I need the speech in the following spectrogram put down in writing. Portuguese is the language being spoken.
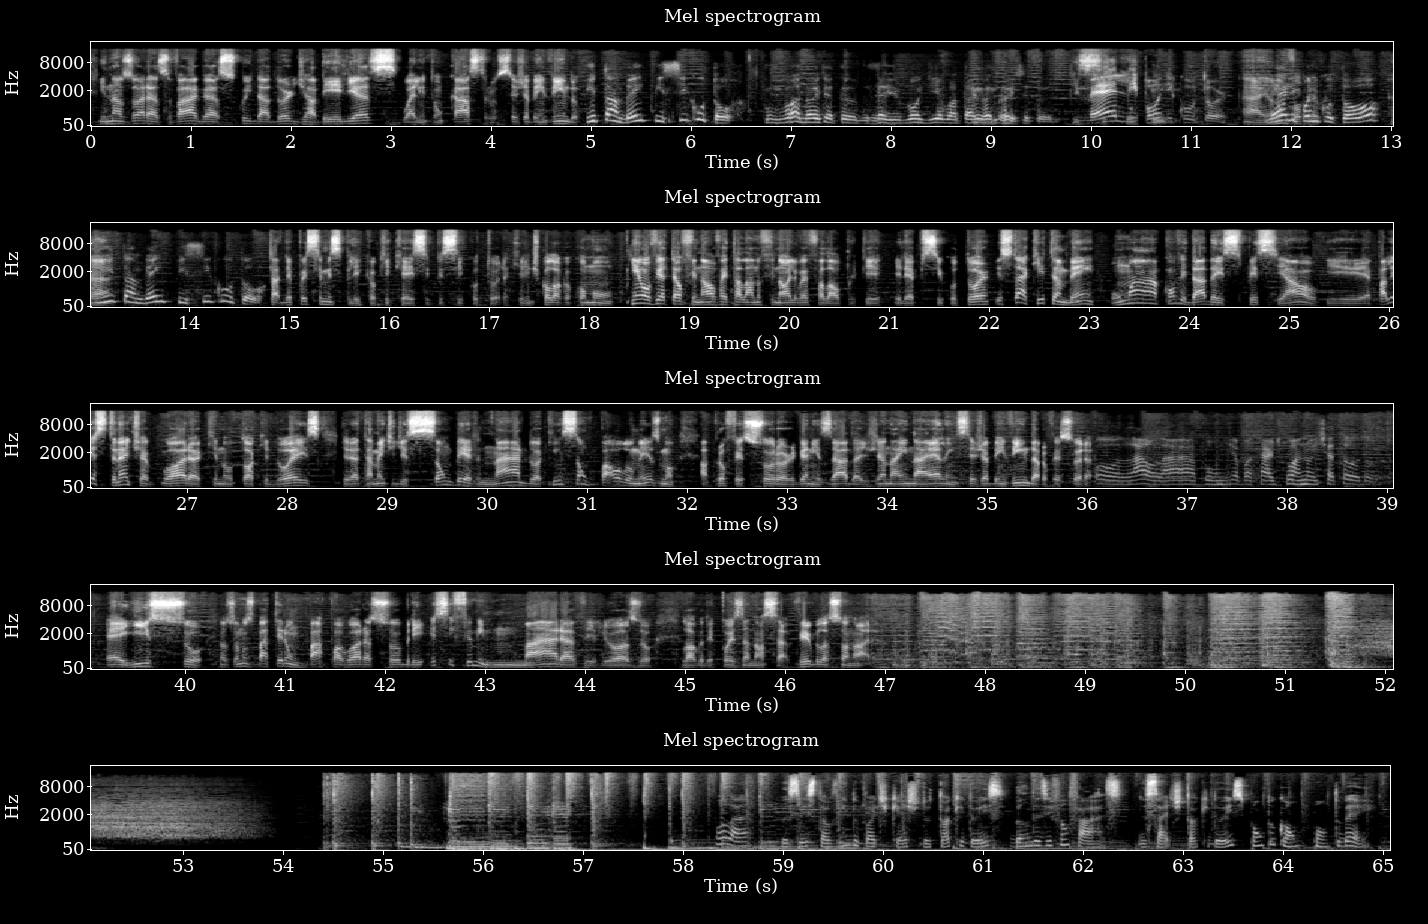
e nas horas vagas cuidador de abelhas, Wellington Castro, seja bem-vindo. E também psicultor. Boa noite a todos. Bom dia, boa tarde, boa noite a todos. Meliponicultor. Ah, Meliponicultor vou... ah. e também piscicultor. Tá, depois você me explica o que é esse piscicultor. Aqui a gente coloca como um. Quem ouvir até o final vai estar tá lá no final, ele vai falar o porquê ele é piscicultor. Está aqui também uma convidada especial que é palestrante agora aqui no Toque 2, diretamente de São Bernardo, aqui em São Paulo mesmo, a professora organizada Janaína Ellen. Seja bem-vinda, professora. Olá, olá, bom dia, boa tarde, boa noite a todos. É isso! Nós vamos bater um papo agora sobre esse filme maravilhoso, logo depois da nossa vírgula sonora. Olá, você está ouvindo o podcast do Toque 2 Bandas e Fanfarras, do site toque2.com.br.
